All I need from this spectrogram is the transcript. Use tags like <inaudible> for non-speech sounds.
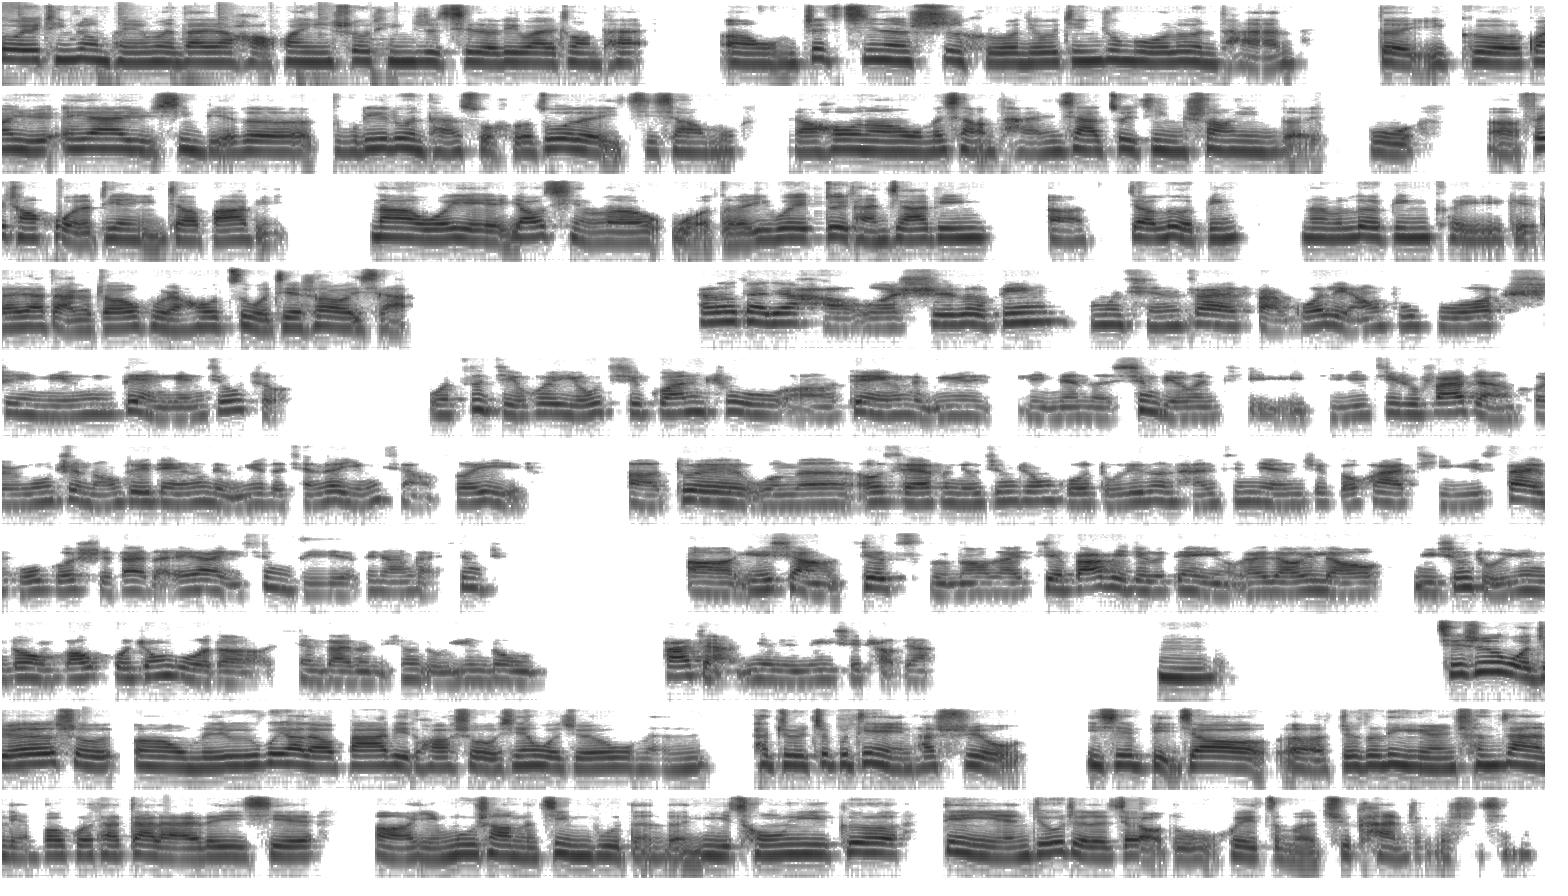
各位听众朋友们，大家好，欢迎收听这期的例外状态。嗯，我们这期呢是和牛津中国论坛的一个关于 AI 与性别的独立论坛所合作的一期项目。然后呢，我们想谈一下最近上映的一部呃非常火的电影，叫《芭比》。那我也邀请了我的一位对谈嘉宾，啊，叫乐斌。那么乐斌可以给大家打个招呼，然后自我介绍一下。Hello，大家好，我是乐斌，目前在法国里昂读博，是一名电影研究者。我自己会尤其关注呃电影领域里面的性别问题，以及技术发展和人工智能对电影领域的潜在影响。所以啊，对我们 OCF 牛津中国独立论坛今年这个话题“赛博格时代的 AI 与性别”也非常感兴趣。啊，也想借此呢，来借《芭比》这个电影来聊一聊女性主义运动，包括中国的现在的女性主义运动发展面临的一些挑战。嗯，其实我觉得首，嗯，我们如果要聊《芭比》的话，首先我觉得我们它就是这部电影，它是有一些比较呃觉得令人称赞的点，包括它带来的一些啊荧幕上的进步等等。你从一个电影研究者的角度，会怎么去看这个事情呢？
